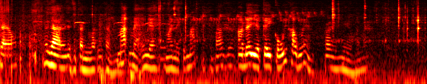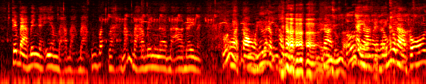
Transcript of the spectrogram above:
sao? Nó già rồi chỉ cần là cái cần. mát mẻ nhỉ ngoài này cái mát ở đây là cây cối không ấy. Coi nhiều lắm. cái bà bên nhà em bà bà bà cũng vất vả lắm. Bà bên ờ, bà ở đây này. Tối Hạt ngày to bà ngoài như là rẫy cái không Này, đúng rồi tối ngày ngoài rẫy giống như không là có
